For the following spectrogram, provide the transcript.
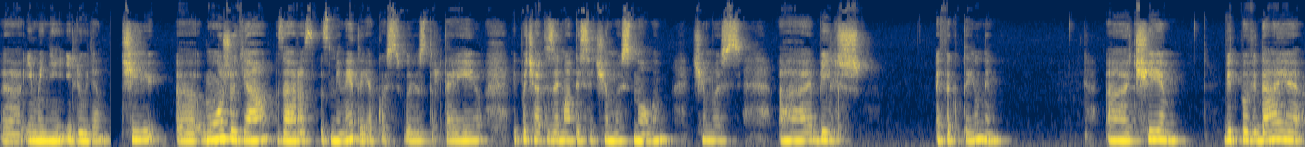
е, і мені, і людям, чи е, можу я зараз змінити якось свою стратегію і почати займатися чимось новим, чимось е, більш ефективним, Е, чи відповідає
